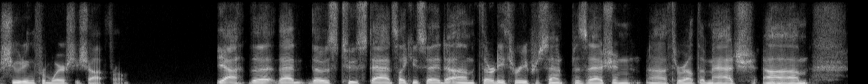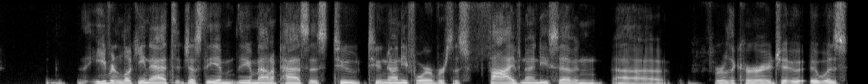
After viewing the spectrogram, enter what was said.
shooting from where she shot from. Yeah, the that those two stats, like you said, um, 33% possession uh, throughout the match. Um, even looking at just the the amount of passes, two two ninety four versus five ninety seven uh, for the Courage. It, it was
